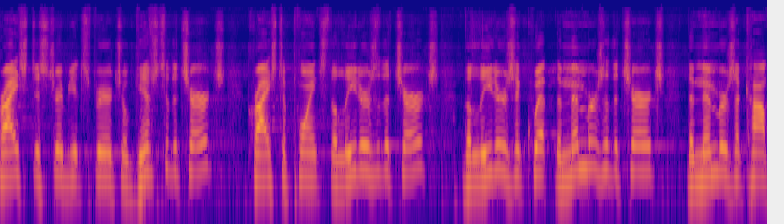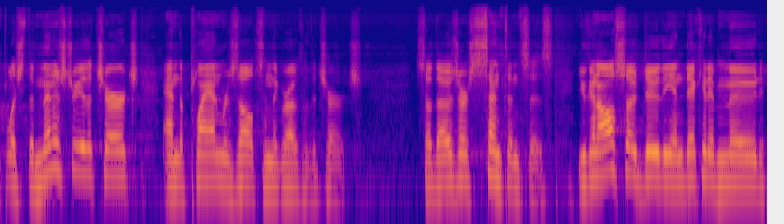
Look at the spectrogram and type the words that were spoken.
Christ distributes spiritual gifts to the church. Christ appoints the leaders of the church. The leaders equip the members of the church. The members accomplish the ministry of the church. And the plan results in the growth of the church. So those are sentences. You can also do the indicative mood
